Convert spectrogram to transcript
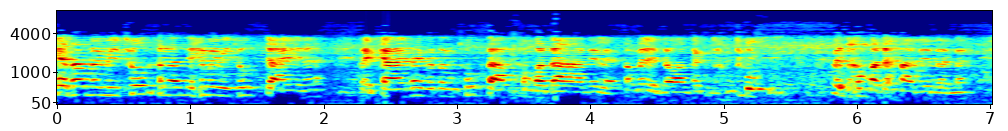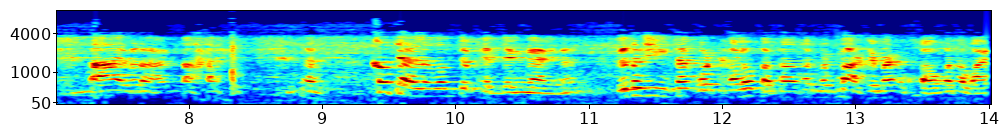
แค่ท่านไม่มีทุกข์เท่านั้นเองไม่มีทุกข์ใจนะแต่กายท่านก็ต้องทุกข์ตามธรรมดานี่แหละถ้าไม่ได้นอนท่านก็ต้องทุกข์เป็นธรรมดานี่แหละนะตายเวลาตายเข้าใจแล้วว่าจะเผ็ดยังไงนะหรือถ้ายิ่งถ้าคนเคารพศรัทธาท่านมากๆใช่ไหมเอาของมาถวาย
